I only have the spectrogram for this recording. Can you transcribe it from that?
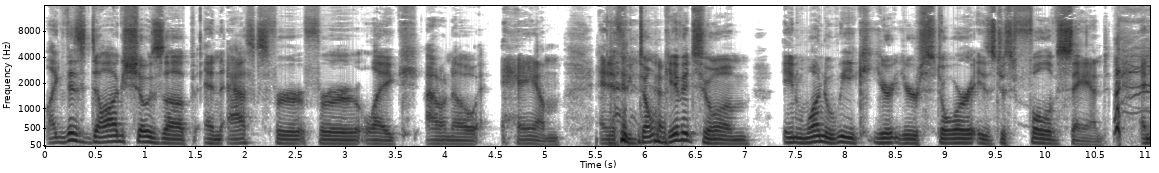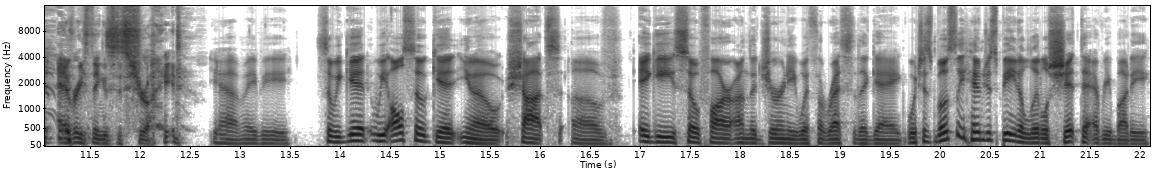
Like this dog shows up and asks for for like I don't know ham, and if you don't give it to him in one week, your your store is just full of sand and everything's destroyed. Yeah, maybe. So we get we also get, you know, shots of Iggy so far on the journey with the rest of the gang, which is mostly him just being a little shit to everybody.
